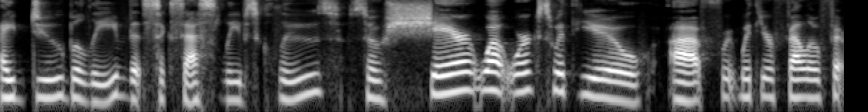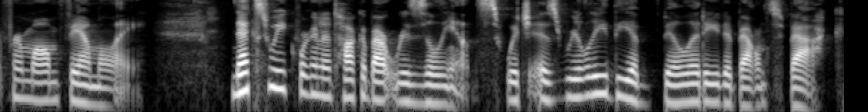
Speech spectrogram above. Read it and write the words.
I do believe that success leaves clues, so share what works with you, uh, for, with your fellow Fit for Mom family. Next week, we're going to talk about resilience, which is really the ability to bounce back,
